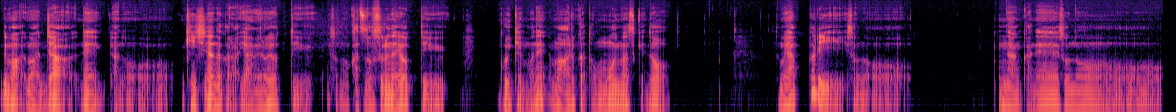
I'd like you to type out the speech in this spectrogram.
でまあまあじゃあねあの禁止なんだからやめろよっていうその活動するなよっていうご意見もね、まあ、あるかと思いますけどでもやっぱりそのなんかねその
